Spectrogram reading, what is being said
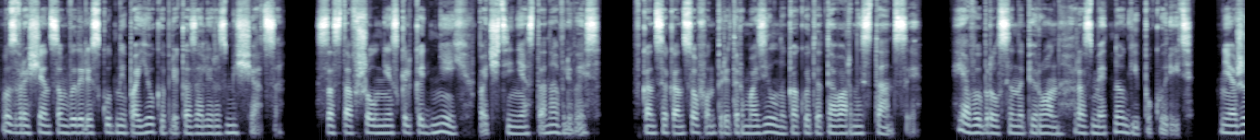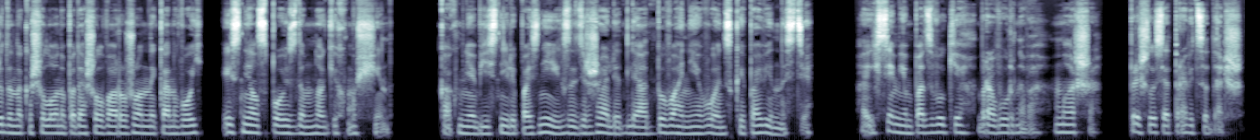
Возвращенцам выдали скудный паёк и приказали размещаться. Состав шел несколько дней, почти не останавливаясь. В конце концов он притормозил на какой-то товарной станции. Я выбрался на перрон, размять ноги и покурить. Неожиданно к эшелону подошел вооруженный конвой и снял с поезда многих мужчин. Как мне объяснили позднее, их задержали для отбывания воинской повинности. А их семьям под звуки бравурного марша пришлось отправиться дальше.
